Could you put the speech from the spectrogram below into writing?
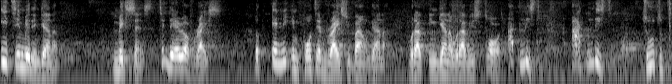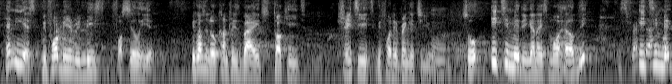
eating made in Ghana makes sense. Take the area of rice. Look, any imported rice you buy in Ghana would have in Ghana would have been stored at least, at least two to ten years before being released for sale here. Because you know countries buy it, stock it, treat it before they bring it to you. Mm. So eating made in Ghana is more healthy. It's fresher, eating made,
